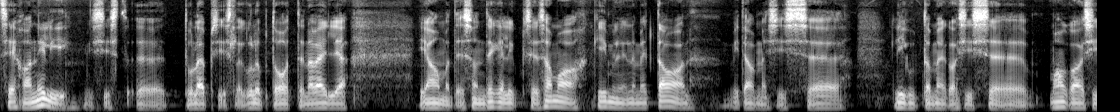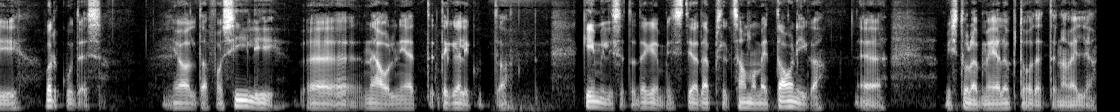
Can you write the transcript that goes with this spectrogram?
CH4, mis siis äh, tuleb siis nagu lõpptootena välja jaamades on tegelikult seesama keemiline metaan, mida me siis äh, liigutame ka siis äh, maagaasi võrkudes nii-öelda fossiili näol, nii et tegelikult noh, keemiliselt on tegemist ja täpselt sama metaaniga, mis tuleb meie lõpptoodetena välja.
